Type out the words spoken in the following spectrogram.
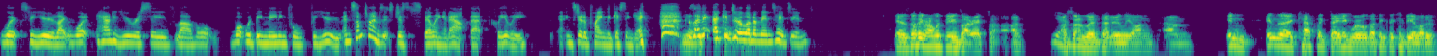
works for you? Like, what, how do you receive love or what would be meaningful for you. And sometimes it's just spelling it out that clearly instead of playing the guessing game. Because yeah. I think that can do a lot of men's heads in. Yeah, there's nothing wrong with being direct. I've yeah. I sort of learned that early on. Um, in in the Catholic dating world, I think there can be a lot of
